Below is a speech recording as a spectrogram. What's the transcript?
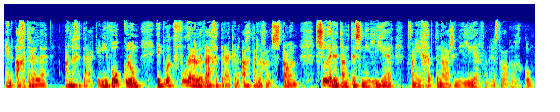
en agter hulle aangetrek. En die wolkkolom het ook voor hulle weggetrek en agter hulle gaan staan, sodat dan tussen die leer van die Egiptenaars en die leer van Israel ingekom.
